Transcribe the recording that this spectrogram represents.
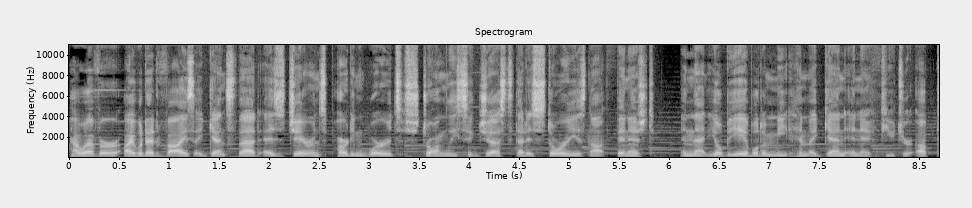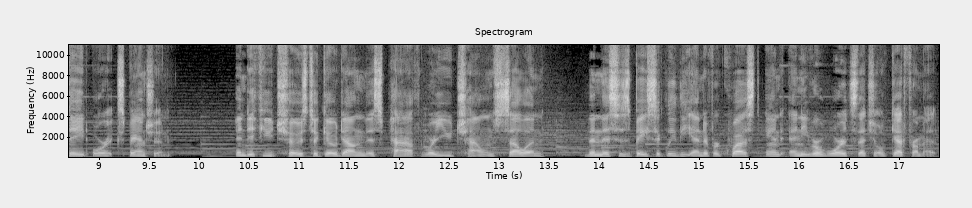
However, I would advise against that as Jerren's parting words strongly suggest that his story is not finished and that you'll be able to meet him again in a future update or expansion. And if you chose to go down this path where you challenge Sellen, then this is basically the end of her quest and any rewards that you'll get from it.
